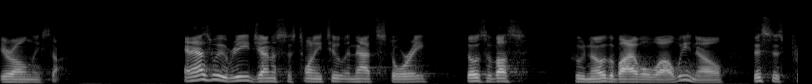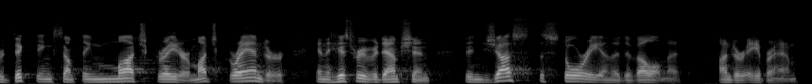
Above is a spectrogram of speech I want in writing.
your only son. And as we read Genesis 22 in that story, those of us who know the Bible well, we know this is predicting something much greater, much grander, in the history of redemption than just the story and the development under Abraham.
